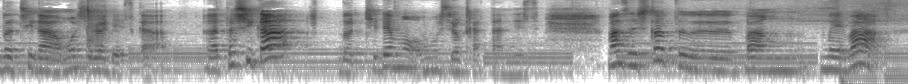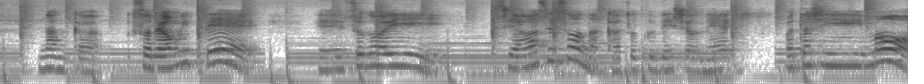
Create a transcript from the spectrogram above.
どっちが面白いですか私がどっちでも面白かったんです。まず一つ番目はなんかそれを見て、えーすごい幸せそうな家族でしょうね。私も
